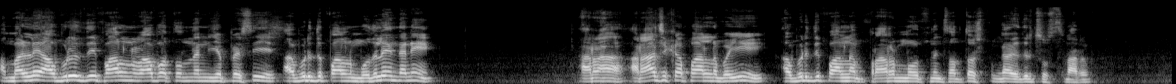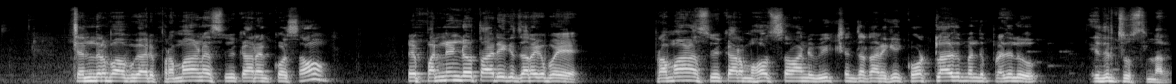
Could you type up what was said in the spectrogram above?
మళ్ళీ అభివృద్ధి పాలన రాబోతుందని చెప్పేసి అభివృద్ధి పాలన మొదలైందని అరా అరాచక పాలన పోయి అభివృద్ధి పాలన ప్రారంభమవుతుందని సంతోషంగా ఎదురు చూస్తున్నారు. చంద్రబాబు గారి ప్రమాణ స్వీకారం కోసం రేపు పన్నెండో తారీఖు జరగబోయే ప్రమాణ స్వీకార మహోత్సవాన్ని వీక్షించడానికి కోట్లాది మంది ప్రజలు ఎదురు చూస్తున్నారు.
